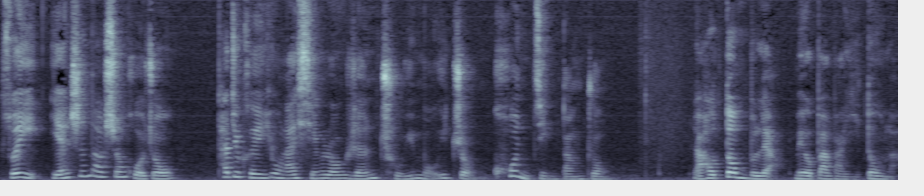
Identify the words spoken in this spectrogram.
所以延伸到生活中，它就可以用来形容人处于某一种困境当中，然后动不了，没有办法移动了。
